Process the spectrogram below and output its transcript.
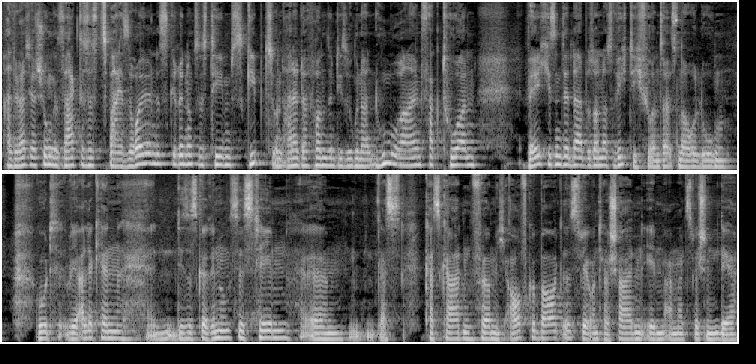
Also du hast ja schon gesagt, dass es zwei Säulen des Gerinnungssystems gibt und eine davon sind die sogenannten humoralen Faktoren. Welche sind denn da besonders wichtig für uns als Neurologen? Gut, wir alle kennen äh, dieses Gerinnungssystem, ähm, das kaskadenförmig aufgebaut ist. Wir unterscheiden eben einmal zwischen der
